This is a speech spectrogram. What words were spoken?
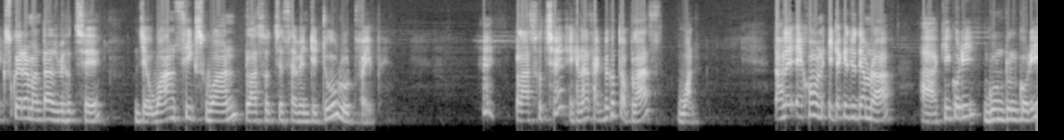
এক্স স্কোয়ারের মানটা আসবে হচ্ছে যে ওয়ান সিক্স ওয়ান প্লাস হচ্ছে সেভেন্টি টু রুট ফাইভ হ্যাঁ প্লাস হচ্ছে, এখানে থাকবে কত? প্লাস ওয়ান তাহলে এখন এটাকে যদি আমরা কি করি? গুনটুন করি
